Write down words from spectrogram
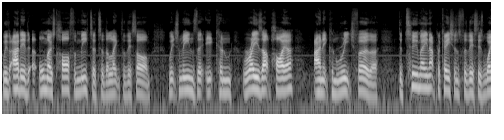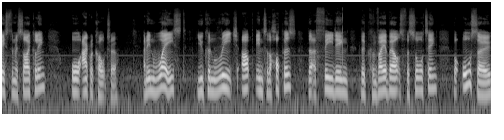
We've added almost half a meter to the length of this arm, which means that it can raise up higher and it can reach further. The two main applications for this is waste and recycling or agriculture. And in waste, you can reach up into the hoppers that are feeding the conveyor belts for sorting, but also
